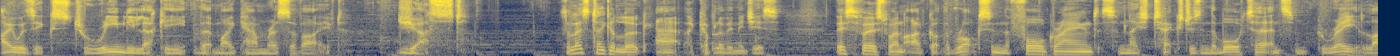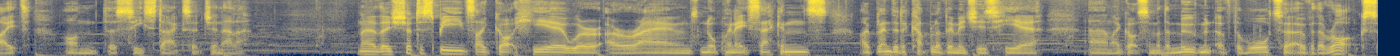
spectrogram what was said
I was extremely lucky that my camera survived. Just. So let's take a look at a couple of images. This first one, I've got the rocks in the foreground, some nice textures in the water, and some great light on the sea stacks at Janela. Now the shutter speeds I got here were around 0.8 seconds. I blended a couple of images here and I got some of the movement of the water over the rocks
